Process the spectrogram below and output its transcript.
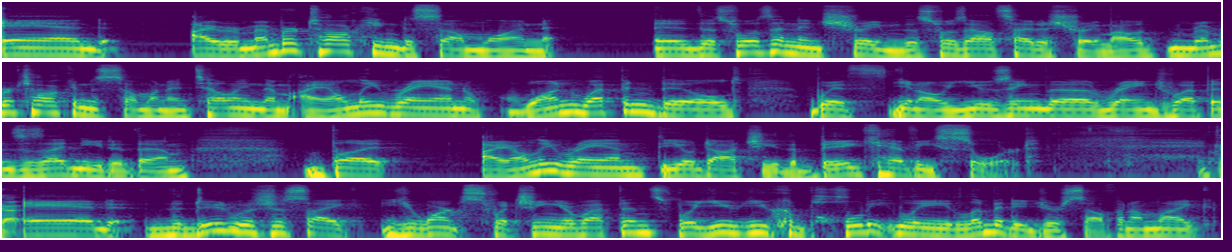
And I remember talking to someone uh, this wasn't in stream. This was outside of stream. I remember talking to someone and telling them I only ran one weapon build with, you know, using the range weapons as I needed them, but I only ran the Odachi, the big heavy sword. Okay. And the dude was just like, "You weren't switching your weapons. Well, you you completely limited yourself." And I'm like,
